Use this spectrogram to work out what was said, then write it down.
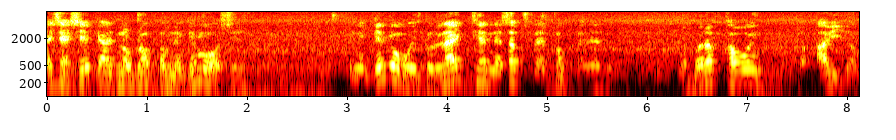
અચ્છા છે કે આજનો બ્લોગ તમને ગમ્યો હશે. અને ગમ્યો હોય તો લાઈક શેર ને સબસ્ક્રાઈબ કરતા રહેજો. બરફ ખાવો હોય તો આવી જાઓ.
